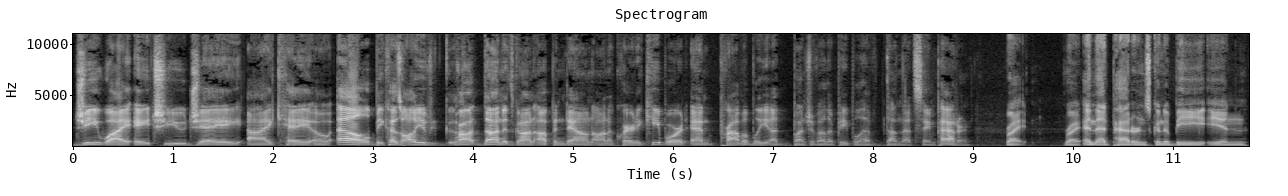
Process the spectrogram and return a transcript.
G Y H U J I K O L because all you've got, done is gone up and down on a QWERTY keyboard, and probably a bunch of other people have done that same pattern. Right. Right. And that pattern's going to be in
